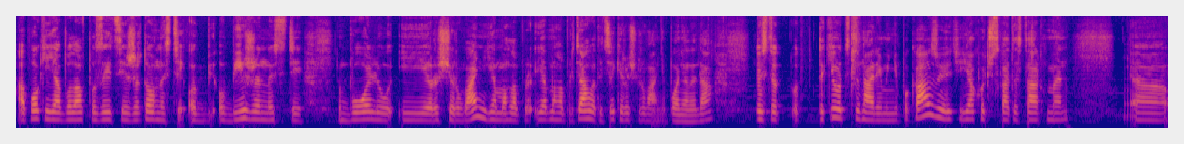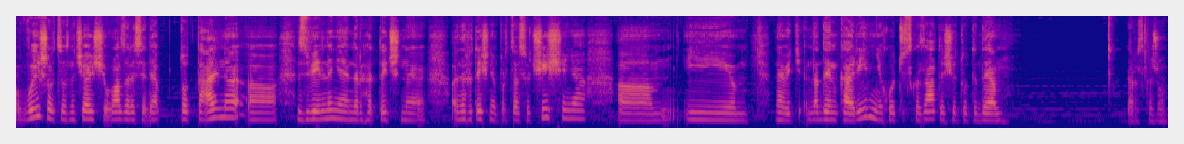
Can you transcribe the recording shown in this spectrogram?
А поки я була в позиції жертовності, об- обіженості, болю і розчарувань, я могла я могла притягувати тільки розчарування. Поняли, да? Тобто, от, от такі от сценарії мені показують. і Я хочу сказати, стартмен е, вийшов. Це означає, що у вас зараз іде тотальне е, звільнення енергетичне, енергетичний процес очищення. е, І навіть на ДНК рівні хочу сказати, що тут іде. Зараз скажу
